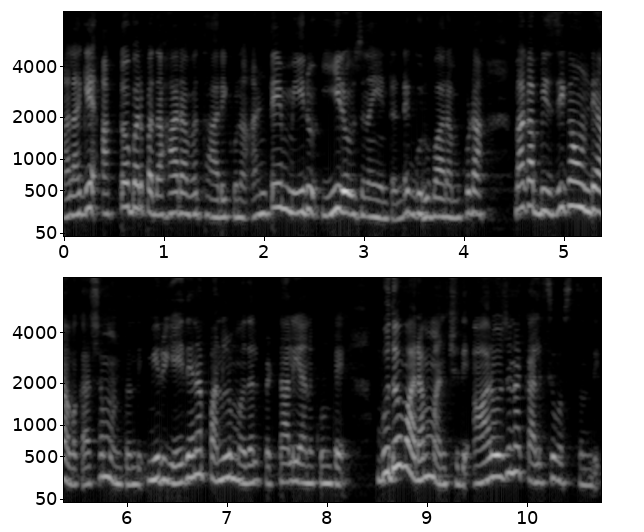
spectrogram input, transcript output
అలాగే అక్టోబర్ పదహారవ తారీఖున అంటే మీరు ఈ రోజున ఏంటంటే గురువారం కూడా బాగా బిజీగా ఉండే అవకాశం ఉంటుంది. మీరు ఏదైనా పనులు మొదలు పెట్టాలి అనుకుంటే బుధవారం మంచిది. ఆ రోజున కలిసి వస్తుంది.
